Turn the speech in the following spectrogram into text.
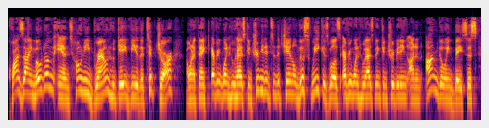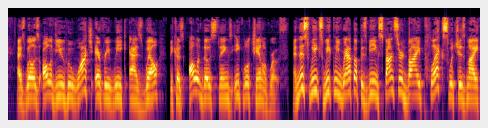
Quasi Modem, and Tony Brown, who gave via the tip jar. I want to thank everyone who has contributed to the channel this week, as well as everyone who has been contributing on an ongoing basis, as well as all of you who watch every week as well, because all of those things equal channel growth. And this week's weekly wrap up is being sponsored by Plex, which is my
